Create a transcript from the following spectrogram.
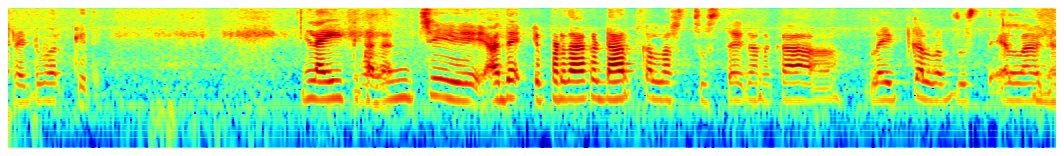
థ్రెడ్ వర్క్ ఇది. లైట్ కలర్ మంచి అదే ఇప్పటిదాకా డార్క్ కలర్స్ చూస్తే కనుక లైట్ కలర్ చూస్తే ఎలా గా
